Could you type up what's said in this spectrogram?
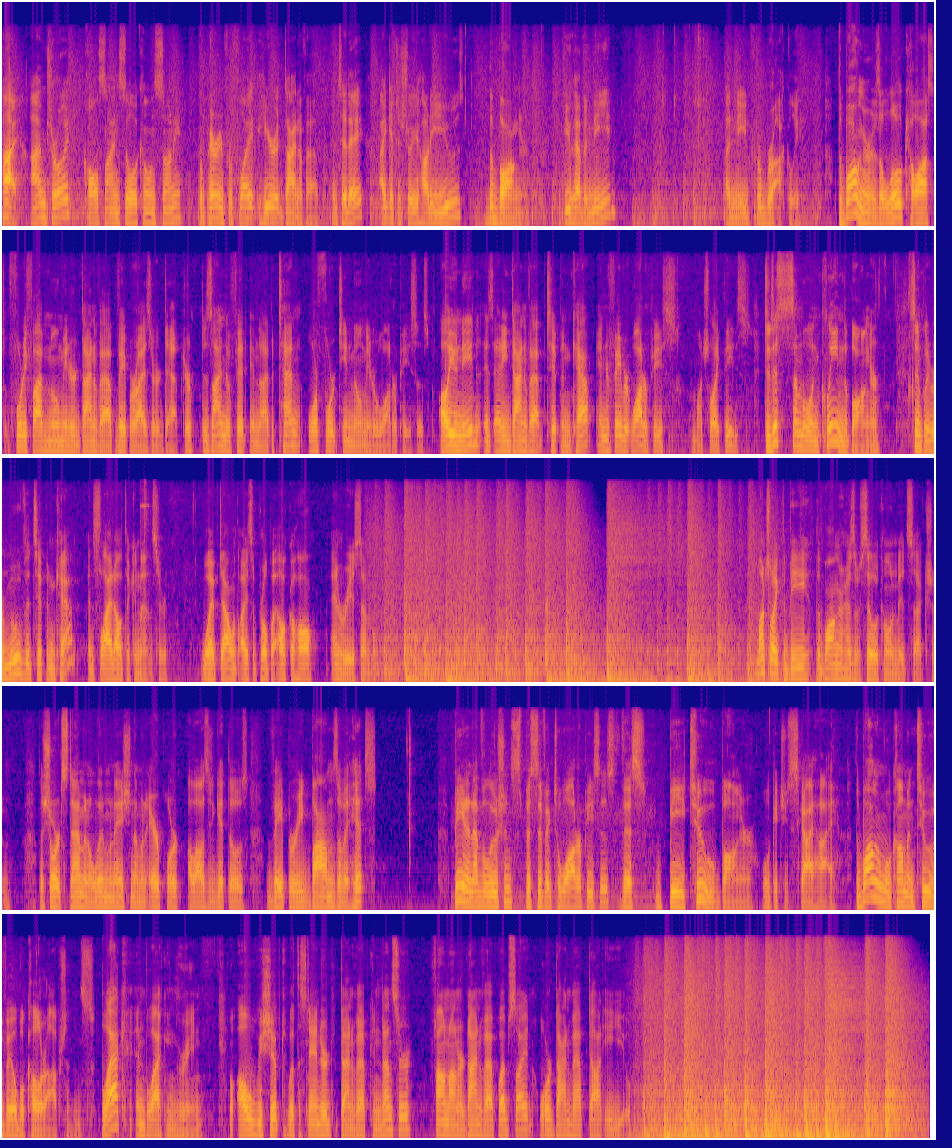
Hi, I'm Troy, call sign Silicone Sunny, preparing for flight here at Dynavap. And today, I get to show you how to use the bonger. If you have a need, a need for broccoli. The Bonger is a low-cost 45mm Dynavap vaporizer adapter designed to fit in either 10 or 14mm water pieces. All you need is any Dynavap tip and cap and your favorite water piece, much like these. To disassemble and clean the Bonger, simply remove the tip and cap and slide out the condenser. Wipe down with isopropyl alcohol and reassemble. Much like the B, the Bonger has a silicone midsection. The short stem and elimination of an airport allows you to get those vapory bombs of a hit. Being an evolution specific to water pieces, this B2 bonger will get you sky high. The bonger will come in two available color options, black and black and green. All will be shipped with the standard Dynavap condenser found on our Dynavap website or dynavap.eu.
